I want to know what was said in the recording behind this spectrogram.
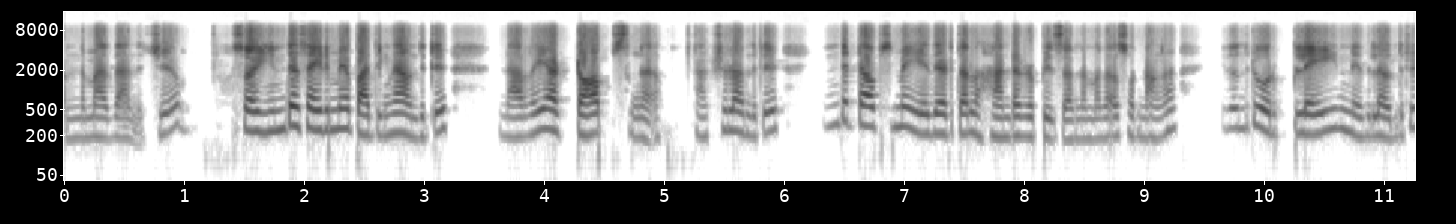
அந்த மாதிரி தான் இருந்துச்சு. ஸோ இந்த சைடுமே பார்த்தீங்கன்னா வந்துட்டு, நிறையா டாப்ஸுங்க. ஆக்சுவலாக வந்துட்டு இந்த டாப்ஸுமே எது எடுத்தாலும் ஹண்ட்ரட் ருபீஸ் அந்த மாதிரி தான் சொன்னாங்க. இது வந்துட்டு ஒரு பிளெயின் இதில் வந்துட்டு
